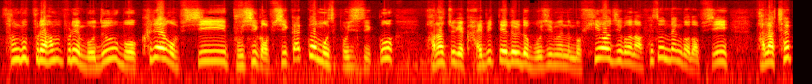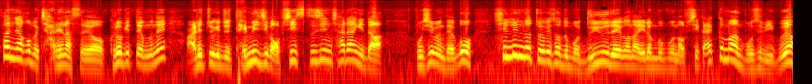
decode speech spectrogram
상부 프레임, 하부 프레임 모두 뭐 크랙 없이 부식 없이 깔끔한 모습 보실 수 있고 바닥 쪽에 갈빗대들도 보시면은 뭐 휘어지거나 훼손된 것 없이 바닥 철판 작업을 잘 해놨어요. 그렇기 때문에 아래쪽에 좀 데미지가 없이 쓰신 차량이다 보시면 되고 실린더 쪽에서도 뭐 누유되거나 이런 부분 없이 깔끔한 모습이고요.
